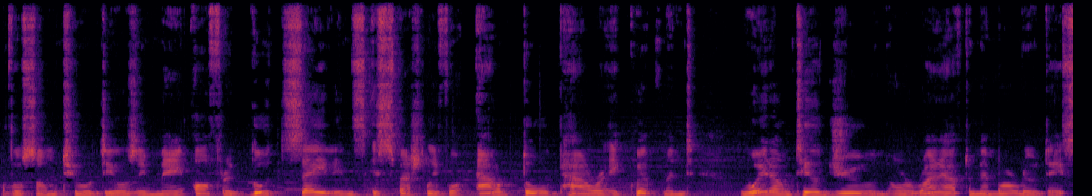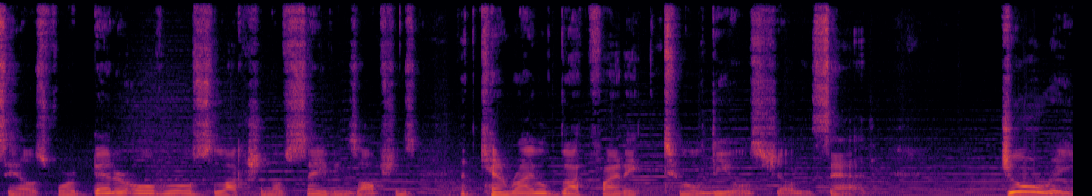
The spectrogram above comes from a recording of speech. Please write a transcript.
Although some tool deals may offer good savings, especially for outdoor power equipment, Wait until June or right after Memorial Day sales for a better overall selection of savings options that can rival Black Friday tool deals, Shelton said. Jewelry.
